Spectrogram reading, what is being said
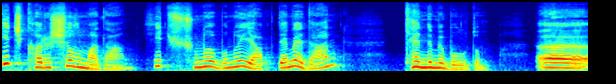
hiç karışılmadan, hiç şunu bunu yap demeden kendimi buldum. Ee,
